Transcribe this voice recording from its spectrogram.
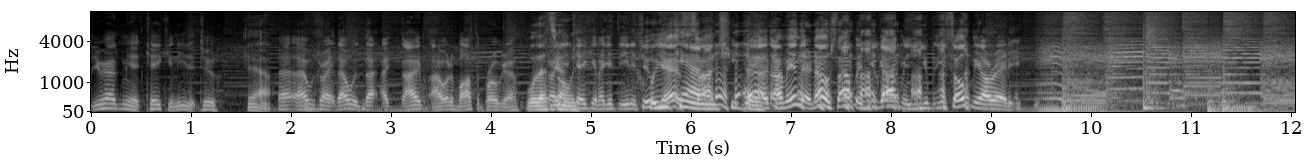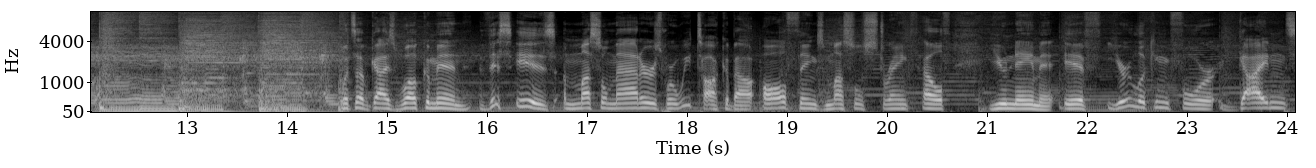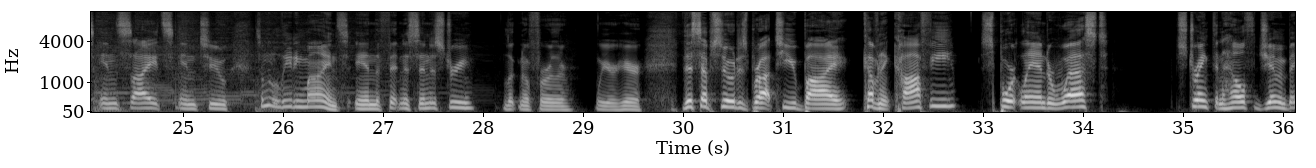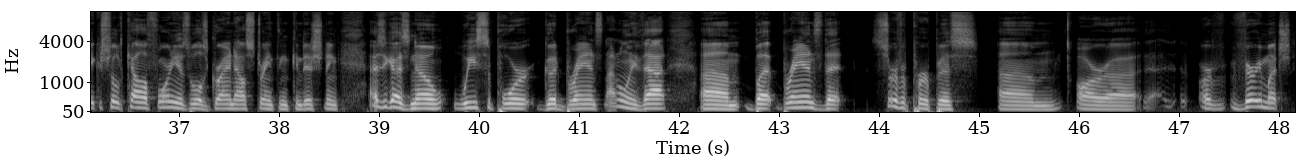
You had me at cake and eat it too. Yeah. That, that was right. That was that, I, I, I would have bought the program. Well, that's I get only- cake and I get to eat it too. Well, you yes, can on cheat day. I'm in there. No, stop it. You got me. You, you sold me already. What's up, guys? Welcome in. This is Muscle Matters, where we talk about all things muscle strength, health, you name it. If you're looking for guidance, insights into some of the leading minds in the fitness industry, look no further. We are here. This episode is brought to you by Covenant Coffee, Sportlander West, Strength and Health Gym in Bakersfield, California, as well as Grindhouse Strength and Conditioning. As you guys know, we support good brands. Not only that, um, but brands that serve a purpose, um, are uh, are very much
